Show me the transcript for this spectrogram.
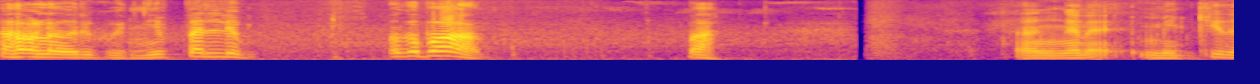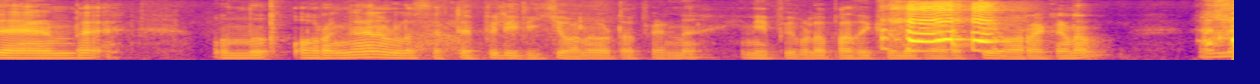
അവളെ ഒരു കുഞ്ഞിപ്പല്ലും നമുക്ക് പോവാം. വാ. അങ്ങനെ മിക്കി ദേണ്ട ഒന്ന് ഉറങ്ങാനുള്ള സെറ്റപ്പിൽ ഇരിക്കുവാണ് കേട്ടോ പെണ്ണ്. ഇനിയിപ്പോൾ ഇവിടെ പതുക്കെ ഒന്ന് കിടത്തി ഉറക്കണം. അല്ല?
